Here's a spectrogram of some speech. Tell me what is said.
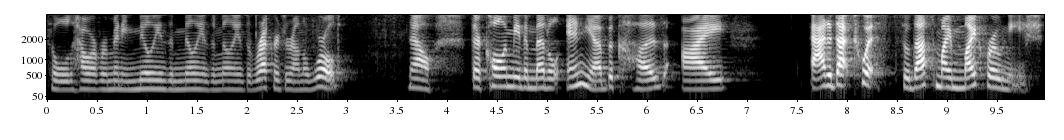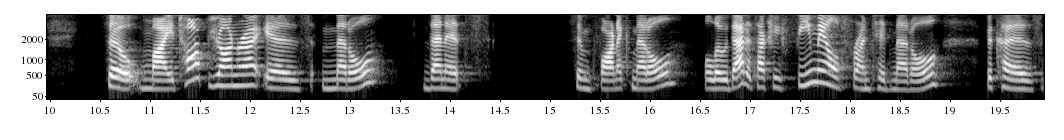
sold however many millions and millions and millions of records around the world. Now, they're calling me the metal Enya because I added that twist. So that's my micro niche. So my top genre is metal, then it's symphonic metal. Below that, it's actually female fronted metal because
